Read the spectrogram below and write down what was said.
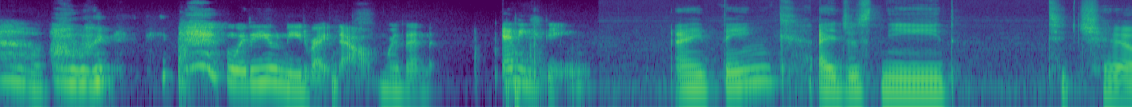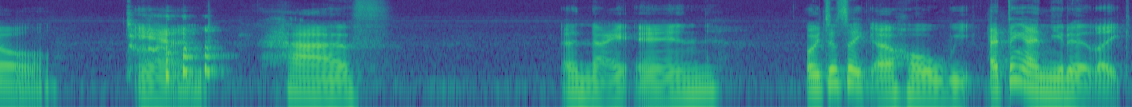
what do you need right now more than anything? I think I just need to chill and have a night in or just like a whole week. I think I need to like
